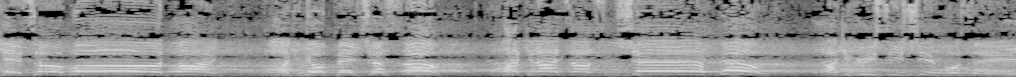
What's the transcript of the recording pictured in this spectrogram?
I can pack it to I can go pitch a snow. I can ice out some Sheffield. I can grease these shit pussy.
